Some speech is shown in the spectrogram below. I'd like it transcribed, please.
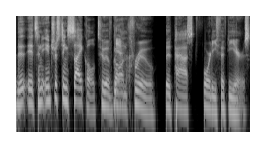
th- it's an interesting cycle to have gone Yeah. through the past 40, 50 years.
